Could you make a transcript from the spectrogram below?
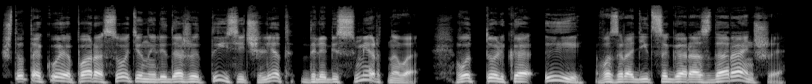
Что такое пара сотен или даже тысяч лет для бессмертного? Вот только И возродится гораздо раньше,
